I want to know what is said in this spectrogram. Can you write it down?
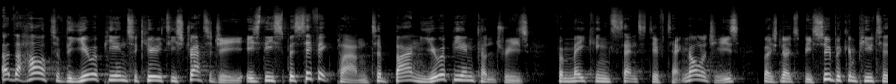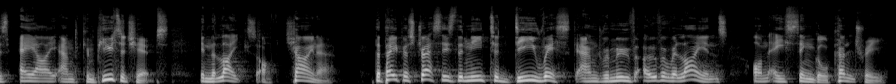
At the heart of the European security strategy is the specific plan to ban European countries from making sensitive technologies, most notably supercomputers, AI, and computer chips, in the likes of China. The paper stresses the need to de risk and remove over reliance on a single country,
